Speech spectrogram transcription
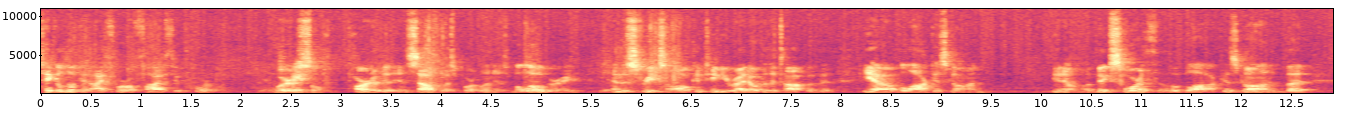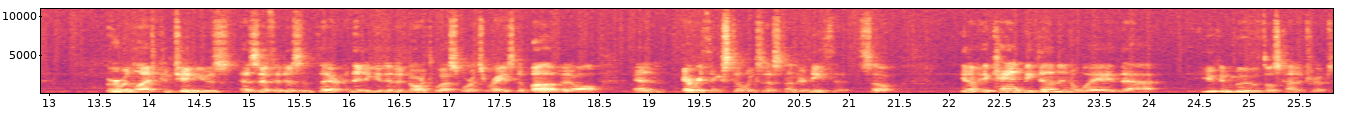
take a look at I four oh five through Portland, painful. part of it in southwest Portland is below grade, and the streets all continue right over the top of it. Yeah, a block is gone, you know, a big swath of a block is gone, but urban life continues as if it isn't there. And then you get into northwest where it's raised above it all, and everything still exists underneath it. So, you know, it can be done in a way that you can move those kind of trips.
